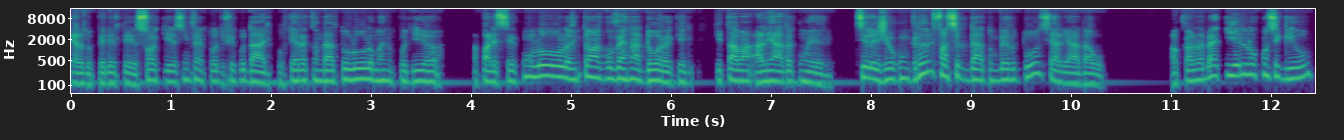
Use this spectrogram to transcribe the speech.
que era do PDT, só que esse enfrentou dificuldade, porque era candidato Lula, mas não podia aparecer com Lula, então a governadora que estava alinhada com ele se elegeu com grande facilidade no primeiro turno, se aliada ao, ao Carlos Alberto, e ele não conseguiu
